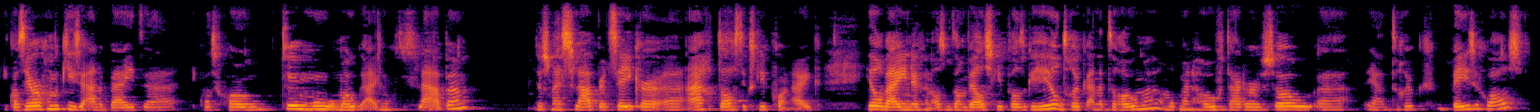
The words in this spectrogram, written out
Ik was heel erg om mijn kiezen aan het bijten ik was gewoon te moe om ook eigenlijk nog te slapen. Dus mijn slaap werd zeker uh, aangetast. Ik sliep gewoon eigenlijk heel weinig. En als ik dan wel sliep, was ik heel druk aan het dromen. Omdat mijn hoofd daardoor zo uh, ja, druk bezig was.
